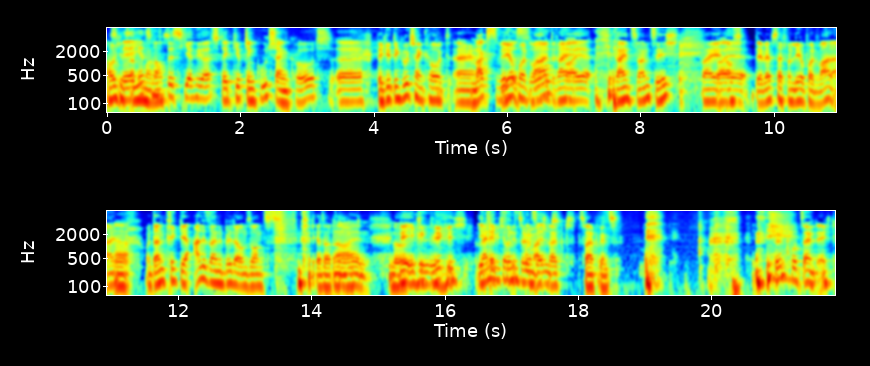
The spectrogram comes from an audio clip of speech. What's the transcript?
Hau ich jetzt Wer jetzt noch raus. bis hier hört, der gibt den Gutscheincode äh, Der gibt den Gutscheincode äh, Max Willis Leopold so Wahl 3, bei 23 bei, Bei- auf der Website von Leopold Wahl ein. Ja. Und dann kriegt ihr alle seine Bilder umsonst. er dort. Nein. No. Nee, ihr kriegt wirklich, wenn ihr kriegt mich auf Instagram 5%. anschreibt, zwei Prints. 5% echt.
